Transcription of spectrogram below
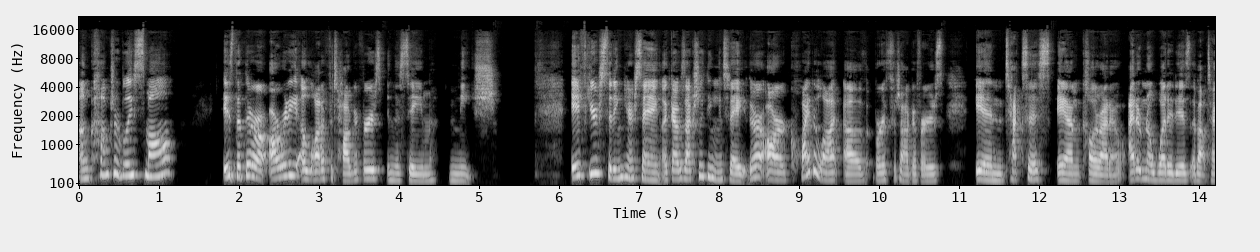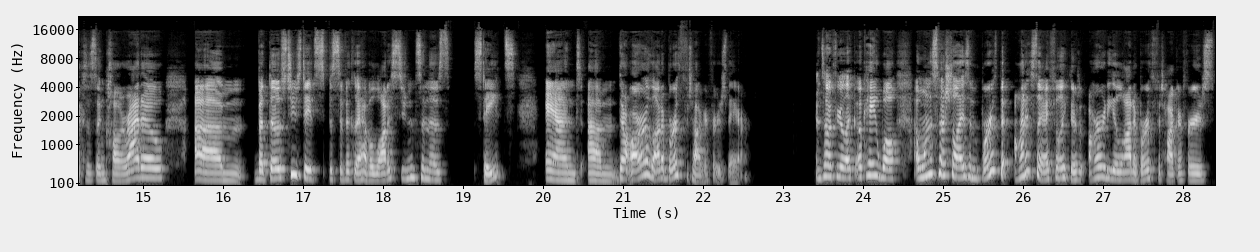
uncomfortably small is that there are already a lot of photographers in the same niche if you're sitting here saying, like I was actually thinking today, there are quite a lot of birth photographers in Texas and Colorado. I don't know what it is about Texas and Colorado, um, but those two states specifically have a lot of students in those states, and um, there are a lot of birth photographers there. And so if you're like, okay, well, I want to specialize in birth, but honestly, I feel like there's already a lot of birth photographers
